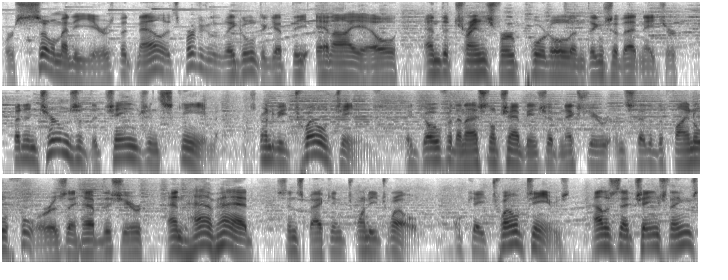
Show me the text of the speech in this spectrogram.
for so many years, but now it's perfectly legal to get the NIL and the transfer portal and things of that nature. But in terms of the change in scheme, it's going to be 12 teams that go for the national championship next year instead of the final four as they have this year and have had since back in 2012. Okay, 12 teams. How does that change things?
